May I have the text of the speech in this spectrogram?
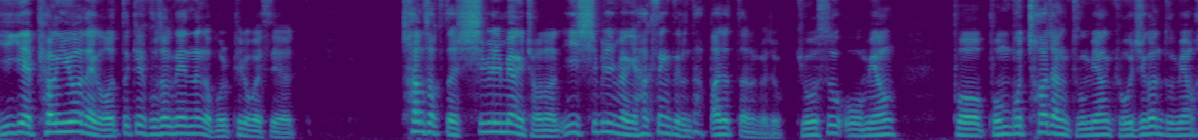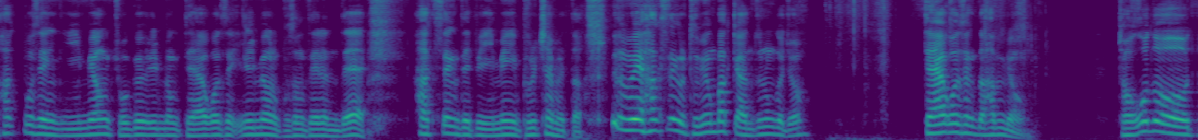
이게 평의원회가 어떻게 구성되어 있는가 볼 필요가 있어요. 참석자 11명의 전원, 이 11명의 학생들은 다 빠졌다는 거죠. 교수 5명, 뭐 본부 처장 2명, 교직원 2명, 학부생 2명, 조교 1명, 대학원생 1명으로 구성되는데 학생 대표 2명이 불참했다. 왜 학생을 2명밖에 안 두는 거죠? 대학원생도 1명. 적어도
